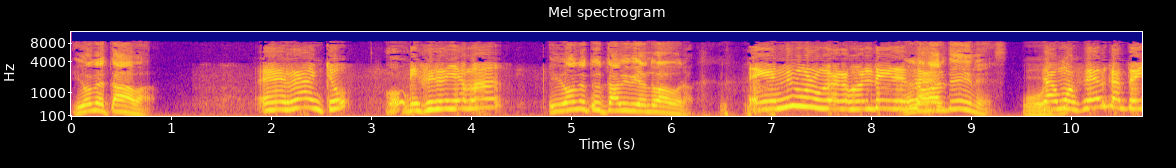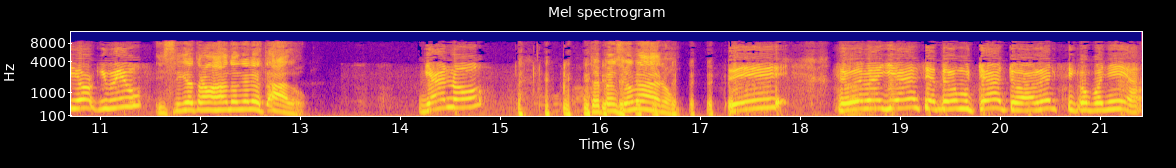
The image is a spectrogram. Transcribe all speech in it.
¿Y dónde estaba? En el rancho, difícil de llamar. ¿Y dónde tú estás viviendo ahora? En el mismo lugar, los jardines. En los jardines. Estamos cerca, estoy yo aquí vivo. ¿Y sigue trabajando en el Estado? Ya no. ¿Te pensionaron? Sí. Soy de emergencia, todos los muchachos, Alex y compañía.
